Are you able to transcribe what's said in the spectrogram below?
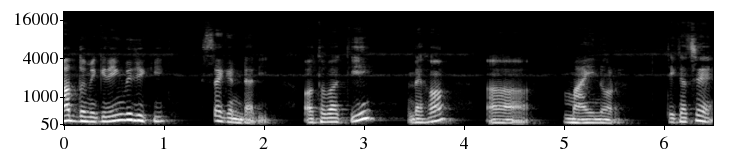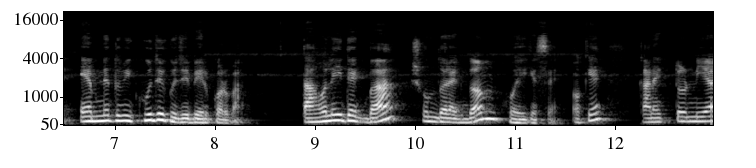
মাধ্যমিকের ইংরেজি কি? সেকেন্ডারি অথবা কি? দেখো মাইনর ঠিক আছে? এমনি তুমি খুঁজে খুঁজে বের করবা। তাহলেই দেখবা সুন্দর একদম হয়ে গেছে, ওকে? কানেক্টর নিয়ে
